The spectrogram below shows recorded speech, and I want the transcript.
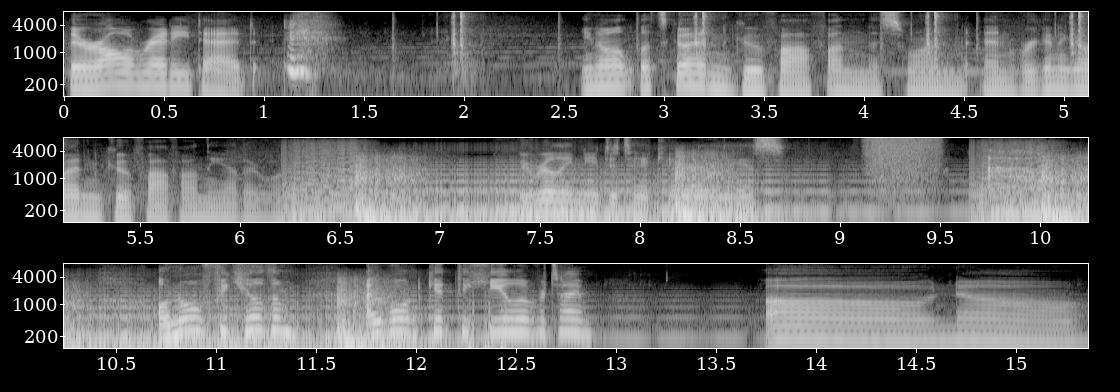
They're already dead. you know what? Let's go ahead and goof off on this one, and we're gonna go ahead and goof off on the other one. We really need to take care of these. Ow. Oh no, if we kill them, I won't get the heal over time. Oh no.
